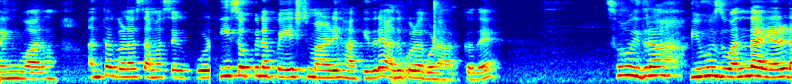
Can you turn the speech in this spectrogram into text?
ರಿಂಗ್ ವಾರ್ಮ್ ಅಂತಗಳ ಸಮಸ್ಯೆಗೂ ಕೂಡ ಈ ಸೊಪ್ಪಿನ ಪೇಸ್ಟ್ ಮಾಡಿ ಹಾಕಿದ್ರೆ ಅದು ಕೂಡ ಗುಣ ಆಗ್ತದೆ. ಸೊ ಇದರ ಯೂಸ್ ಒಂದ ಎರಡ.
